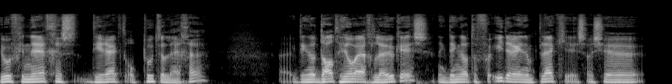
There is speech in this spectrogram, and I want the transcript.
Je hoeft je nergens direct op toe te leggen. Eh, ik denk dat dat heel erg leuk is. Ik denk dat er voor iedereen een plekje is. Als je,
